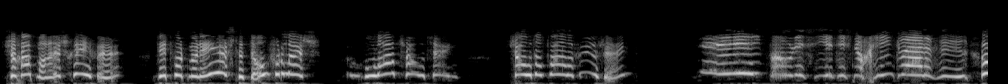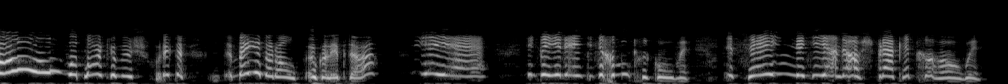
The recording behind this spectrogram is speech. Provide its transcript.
Ze gaat maar les geven, hè. Dit wordt mijn eerste toverles. Hoe laat zou het zijn? Zou het al twaalf uur zijn? Nee, Paulus, het is nog geen twaalf uur. Oh, wat laat je me schrikken. Ben je er al, Eucalypta? Ja, ja, ik ben je eentje tegemoet gekomen. Fijn dat je je aan de afspraak hebt gehouden.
